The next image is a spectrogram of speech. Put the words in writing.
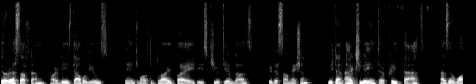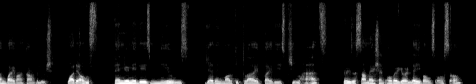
The rest of them are these W's being multiplied by these Q tildes with a summation. You can actually interpret that as a one by one convolution. What else? Then you need these mu's getting multiplied by these q hats. There is a summation over your labels also.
